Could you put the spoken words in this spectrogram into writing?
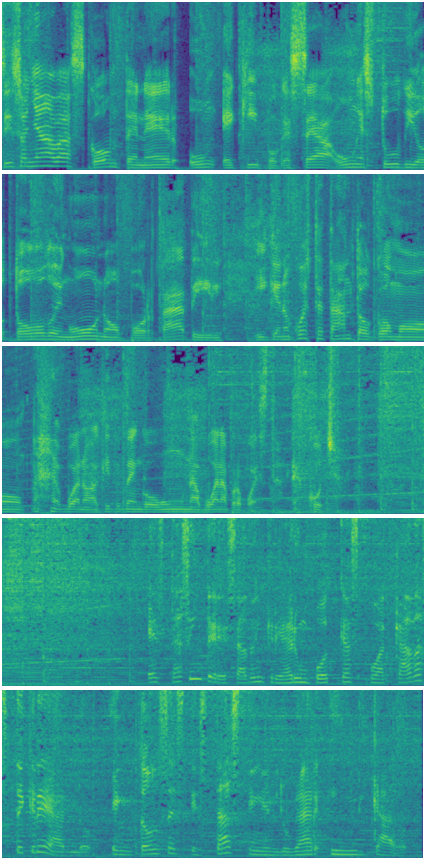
Si soñabas con tener un equipo que sea un estudio todo en uno, portátil y que no cueste tanto como... Bueno, aquí te tengo una buena propuesta. Escucha. ¿Estás interesado en crear un podcast o acabas de crearlo? Entonces estás en el lugar indicado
